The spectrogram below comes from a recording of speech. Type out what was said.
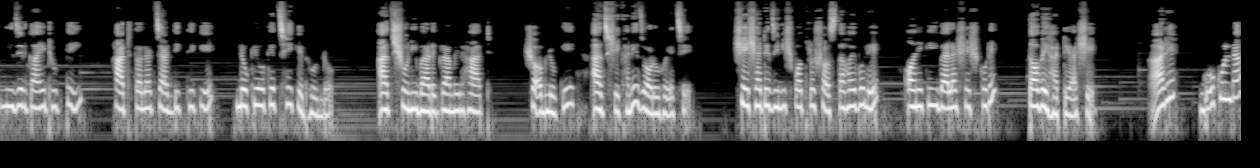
নিজের গায়ে ঢুকতেই হাটতলার চারদিক থেকে লোকে ওকে ছেঁকে ধরল। আজ শনিবার গ্রামের হাট। সব লোকে আজ সেখানে জড়ো হয়েছে। শেষ হাটে জিনিসপত্র সস্তা হয় বলে অনেকেই বেলা শেষ করে তবে হাটে আসে। আরে গোকুল না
